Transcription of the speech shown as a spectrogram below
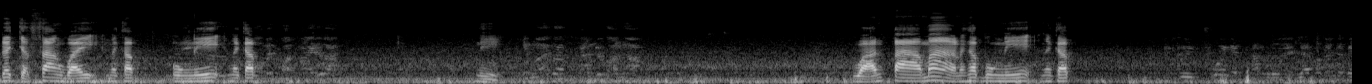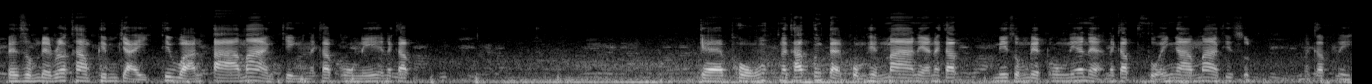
ได้จัดสร้างไว้นะครับ องค์นี้นะครับ นี่ หวานตามากนะครับองค์นี้นะครับเป็นสมเด็จพระคังพิมพ์ใหญ่ที่หวานตามากจริงนะครับ องค์นี้นะครับ แก่ผงนะครับ ตั้งแต่ผมเห็นมาเนี่ยนะครับ มีสมเด็จองค์นี้เนี่ยนะครับ สวยงามมากที่สุดนะครับนี่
